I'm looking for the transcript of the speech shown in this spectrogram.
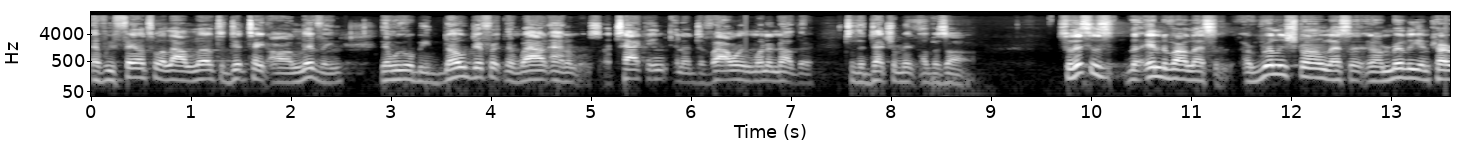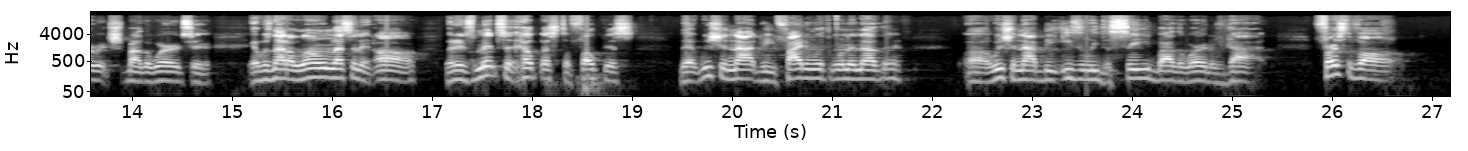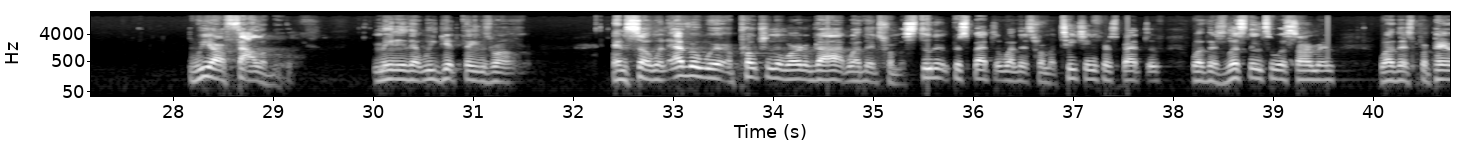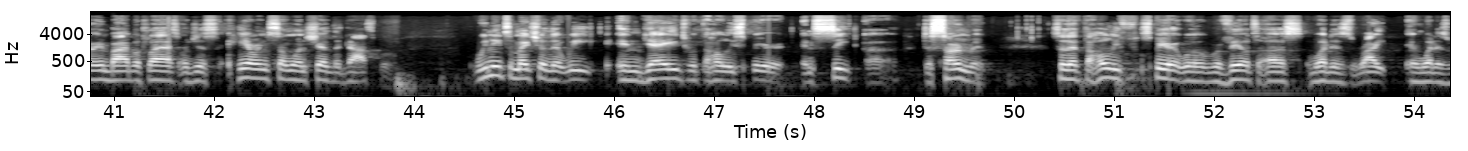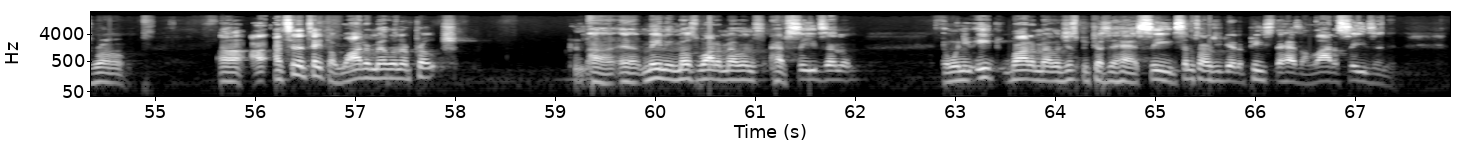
if we fail to allow love to dictate our living, then we will be no different than wild animals, attacking and devouring one another to the detriment of us all. So this is the end of our lesson, a really strong lesson, and I'm really encouraged by the words here. It was not a long lesson at all, but it's meant to help us to focus that we should not be fighting with one another. Uh, we should not be easily deceived by the word of God. First of all, we are fallible, meaning that we get things wrong. And so, whenever we're approaching the Word of God, whether it's from a student perspective, whether it's from a teaching perspective, whether it's listening to a sermon, whether it's preparing Bible class, or just hearing someone share the gospel, we need to make sure that we engage with the Holy Spirit and seek uh, discernment so that the Holy Spirit will reveal to us what is right and what is wrong. Uh, I, I, tend to take the watermelon approach, uh, meaning most watermelons have seeds in them. And when you eat watermelon, just because it has seeds, sometimes you get a piece that has a lot of seeds in it.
